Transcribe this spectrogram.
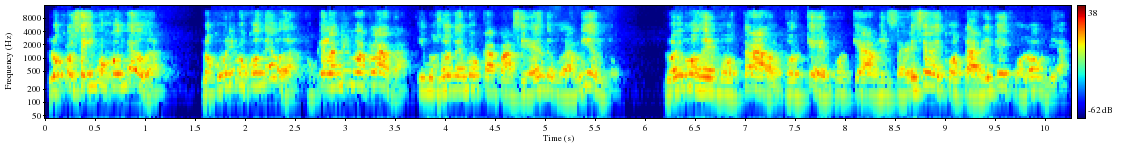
Lo conseguimos con deuda. Lo cubrimos con deuda, porque es la misma plata. Y nosotros tenemos capacidad de endeudamiento. Lo hemos demostrado. ¿Por qué? Porque a diferencia de Costa Rica y Colombia,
